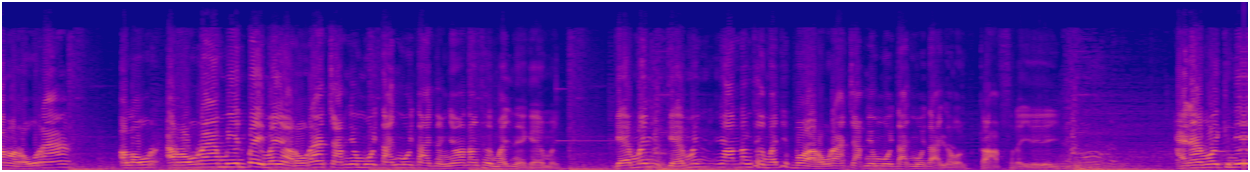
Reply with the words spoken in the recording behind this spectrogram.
ឡើងអរ៉ូរ៉ាអឡូអរ៉ូរ៉ាមានពេកមិញអរ៉ូរ៉ាចាប់ខ្ញុំមួយដាច់មួយដាច់ហ្នឹងញ៉ដឹងធ្វើម៉េចនេះគេមិញ ហ្គេមមិញហ្គេមមិញញ៉ាំដឹងធ្វើម៉េចទេបើអារ៉ូរ៉ាចាប់ខ្ញុំមួយដាច់មួយដាច់លូនកាប់ស្រីនេះហើយណាមួយគ្នា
